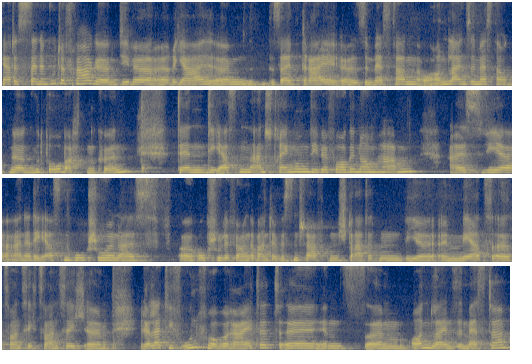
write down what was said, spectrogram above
Ja, das ist eine gute Frage, die wir äh, real ähm, seit drei äh, Semestern, Online-Semester, äh, gut beobachten können. Denn die ersten Anstrengungen, die wir vorgenommen haben, als wir einer der ersten Hochschulen als äh, Hochschule für angewandte Wissenschaften starteten wir im März 2020 äh, relativ unvorbereitet äh, ins ähm, Online-Semester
